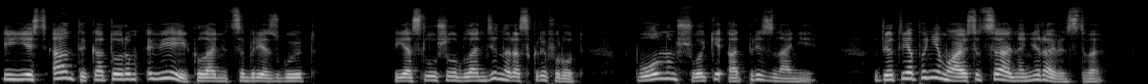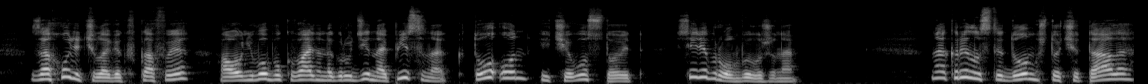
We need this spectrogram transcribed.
И есть анты, которым веи кланяться брезгуют. Я слушала блондина, раскрыв рот, в полном шоке от признаний. Это я понимаю социальное неравенство. Заходит человек в кафе, а у него буквально на груди написано, кто он и чего стоит. Серебром выложено. Накрыла стыдом, что читала,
